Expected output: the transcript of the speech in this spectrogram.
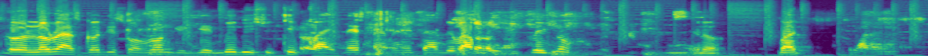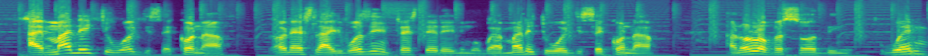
so Lawro has got this one wrong again. Maybe you should keep quiet next time. Anytime Liverpool play, no, you know. But I managed to watch the second half. Honestly, I wasn't interested anymore. But I managed to watch the second half, and all of a sudden, when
